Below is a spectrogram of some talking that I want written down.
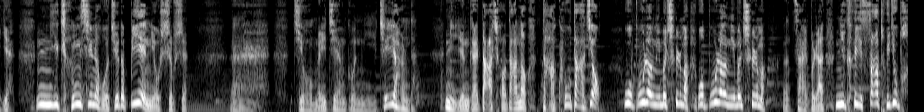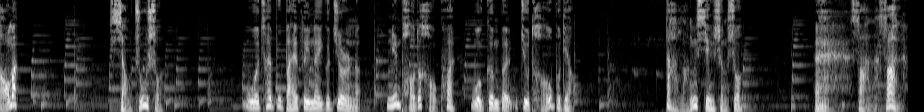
厌，你诚心让我觉得别扭是不是？哎，就没见过你这样的。你应该大吵大闹，大哭大叫。我不让你们吃吗？我不让你们吃吗？再不然，你可以撒腿就跑吗？”小猪说：“我才不白费那个劲儿呢。”您跑得好快，我根本就逃不掉。大狼先生说：“哎，算了算了，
